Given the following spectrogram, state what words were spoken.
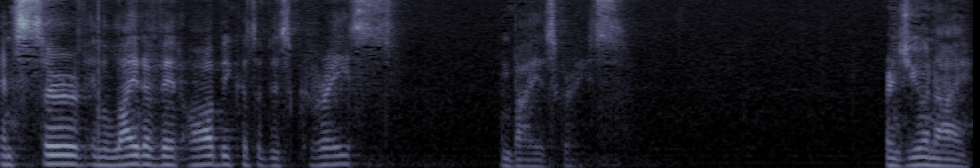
and serve in light of it, all because of his grace and by his grace. Friends, you and I,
